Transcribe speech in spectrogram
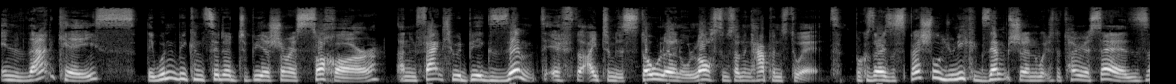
in that case, they wouldn't be considered to be a Shomer Sochar, and in fact, he would be exempt if the item is stolen or lost if something happens to it. Because there is a special unique exemption which the Torah says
